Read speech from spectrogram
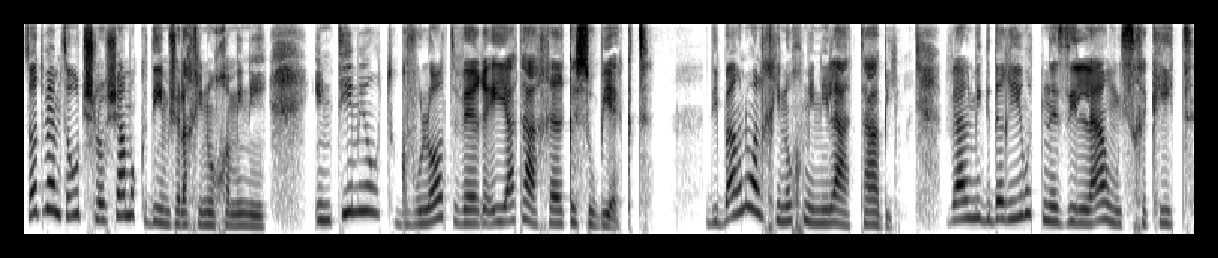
זאת באמצעות שלושה מוקדים של החינוך המיני, אינטימיות, גבולות וראיית האחר כסובייקט. דיברנו על חינוך מיני להט"בי, ועל מגדריות נזילה ומשחקית,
